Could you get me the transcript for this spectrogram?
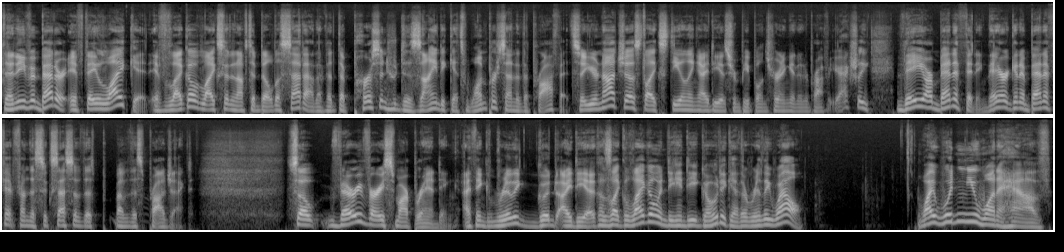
then even better, if they like it, if Lego likes it enough to build a set out of it, the person who designed it gets 1% of the profit. So you're not just like stealing ideas from people and turning it into profit. You're actually they are benefiting. They are going to benefit from the success of this of this project. So very very smart branding. I think really good idea because like Lego and D&D go together really well. Why wouldn't you want to have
